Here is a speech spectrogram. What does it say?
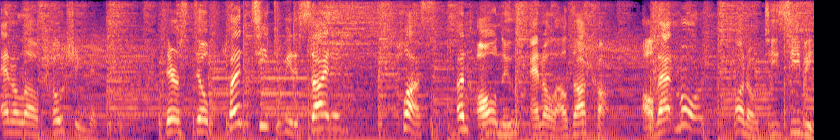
NLL coaching victories. There's still plenty to be decided, plus an all new NLL.com. All that more on OTCB.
